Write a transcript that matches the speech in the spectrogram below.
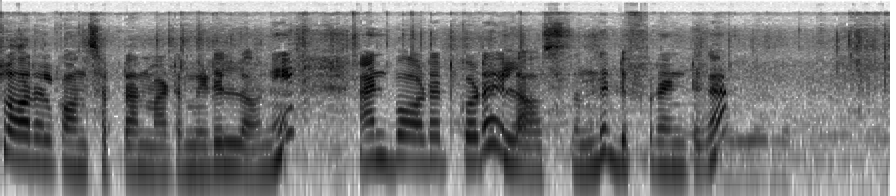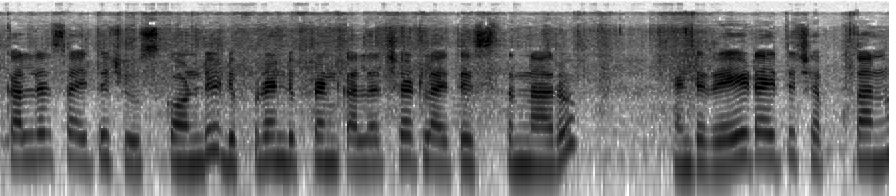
ఫ్లోరల్ కాన్సెప్ట్ అనమాట మిడిల్లోని. అండ్ బార్డర్ కూడా ఇలా వస్తుంది డిఫరెంట్గా. కలర్స్ అయితే చూసుకోండి. డిఫరెంట్ డిఫరెంట్ కలర్స్ అట్లా అయితే ఇస్తున్నారు. అంటే రేట్ అయితే చెప్తాను.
